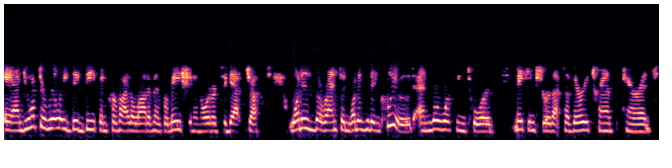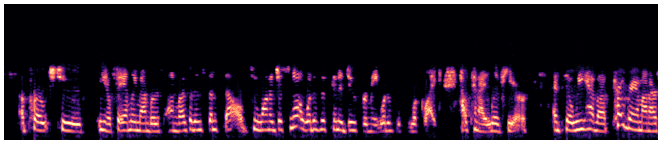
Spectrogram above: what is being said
And you have to really dig deep and provide a lot of information in order to get just what is the rent and what does it include? And we're working towards making sure that's a very transparent approach to, you know, family members and residents themselves who want to just know what is this going to do for me? What does this look like? How can I live here? And so we have a program on our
